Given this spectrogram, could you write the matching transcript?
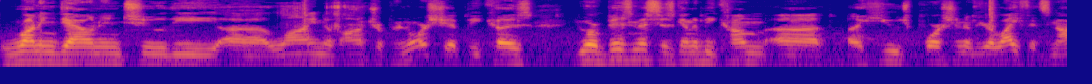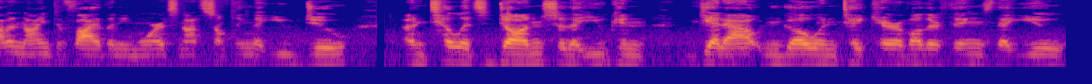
running down into the uh, line of entrepreneurship because your business is going to become uh, a huge portion of your life. It's not a nine to five anymore. It's not something that you do until it's done so that you can get out and go and take care of other things that you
